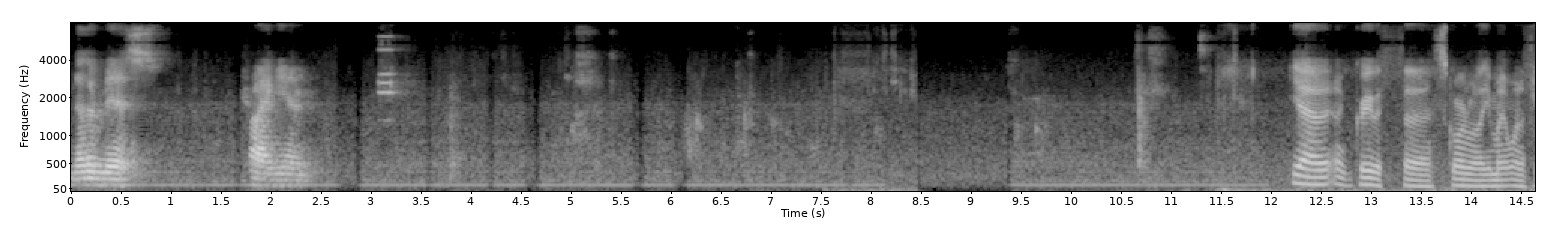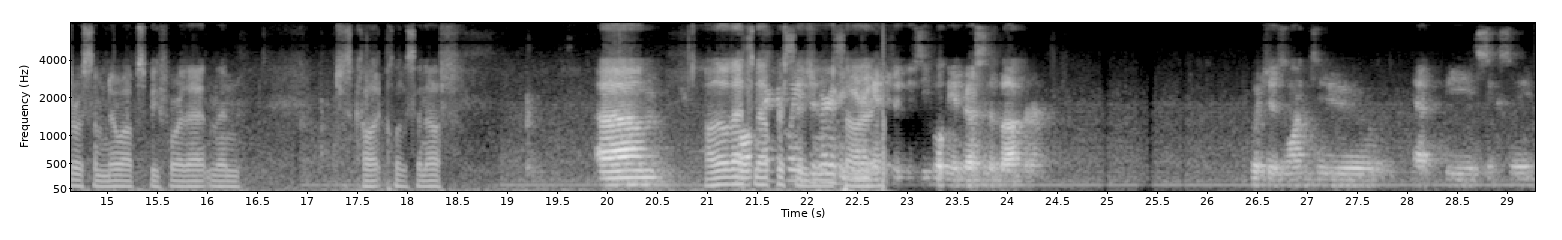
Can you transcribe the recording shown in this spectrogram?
Another miss. Try again. Yeah, I agree with uh, Scornwell. You might want to throw some no-ups before that and then just call it close enough. Um, Although that's well, not at the very precision, beginning, sorry. It should just equal the address of the buffer, which is 1 to FB68.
